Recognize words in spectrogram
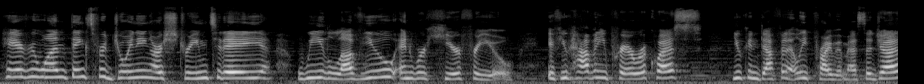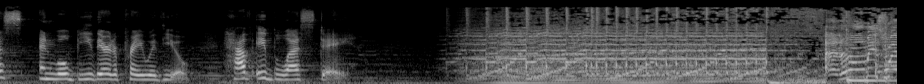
Hey everyone, thanks for joining our stream today. We love you and we're here for you. If you have any prayer requests, you can definitely private message us and we'll be there to pray with you. Have a blessed day. And home is where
